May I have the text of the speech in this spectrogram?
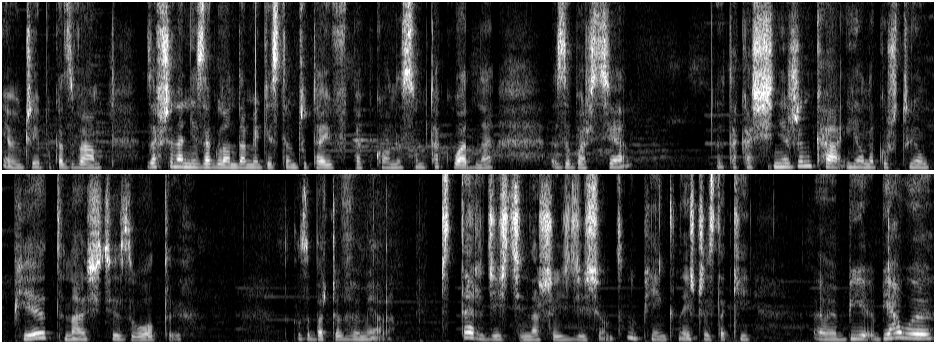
Nie wiem, czy je pokazywałam. Zawsze na nie zaglądam, jak jestem tutaj w Pepko. One są tak ładne. Zobaczcie, taka śnieżynka i one kosztują 15 złotych. Tylko zobaczę wymiar. 40 na 60. No piękne. Jeszcze jest taki e, biały,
